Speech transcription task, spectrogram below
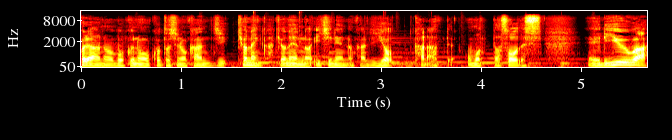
これはあの、僕の今年の漢字、去年か、去年の1年の漢字、よかなって思ったそうです。えー、理由は、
